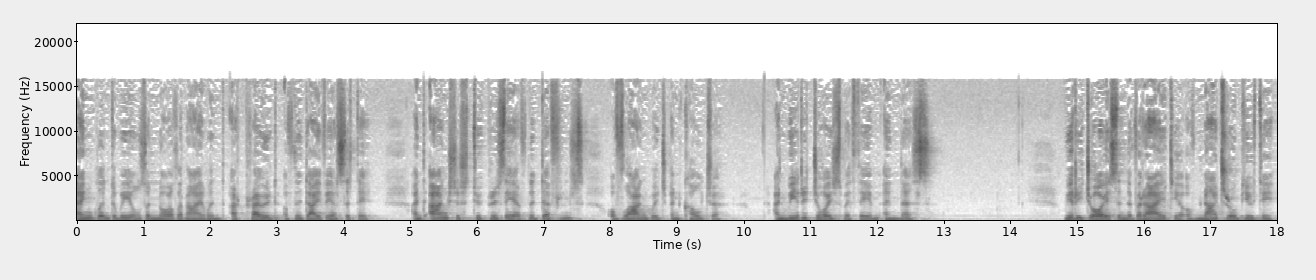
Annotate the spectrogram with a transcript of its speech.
England, Wales, and Northern Ireland are proud of the diversity and anxious to preserve the difference of language and culture, and we rejoice with them in this. We rejoice in the variety of natural beauty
